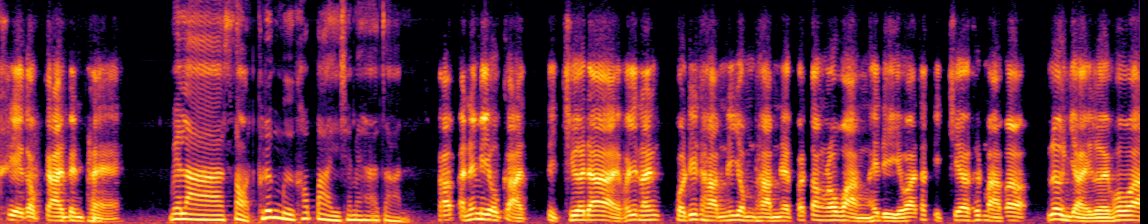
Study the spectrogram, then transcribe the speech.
เสี่ยงกับการเป็นแผล เวลาสอดเครื่องมือเข้าไปใช่ไหมคะอาจารย์ ครับอันนี้มีโอกาสติดเชื้อได้ เพราะฉะนั้นคนที่ทำนิยมทำเนี่ยก็ต้องระวังให้ดีว่าถ้าติดเชื้อขึ้นมาก็ เรื่องใหญ่เลย เพราะว่า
